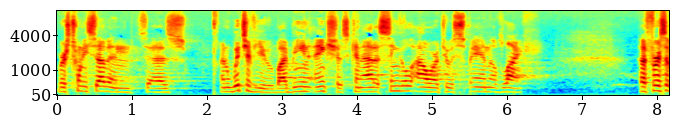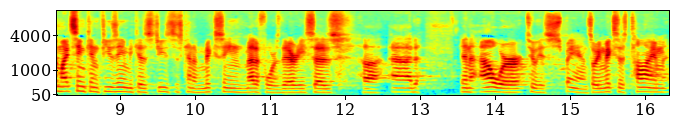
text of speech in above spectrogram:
Verse 27 says, and which of you, by being anxious, can add a single hour to a span of life? At first, it might seem confusing because Jesus is kind of mixing metaphors there. He says, uh, add an hour to his span. So he mixes time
